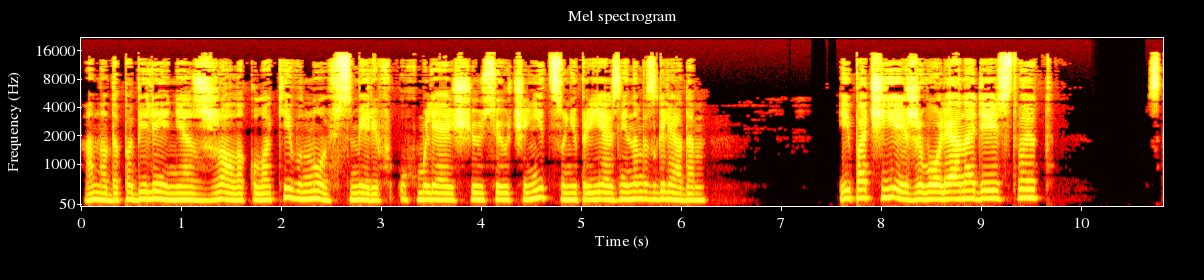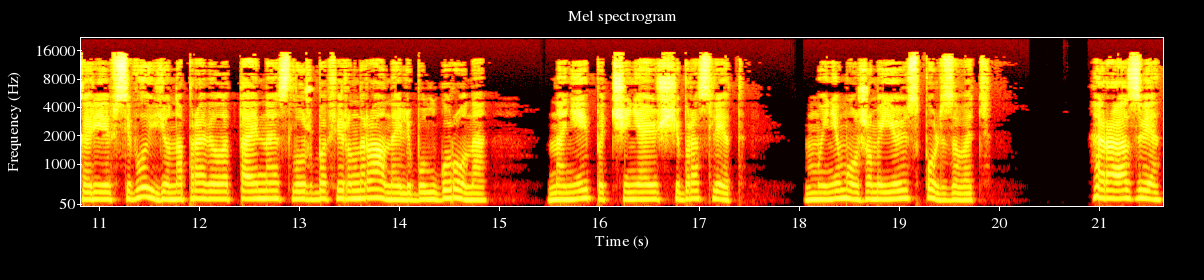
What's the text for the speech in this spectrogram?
Она до побеления сжала кулаки, вновь смерив ухмыляющуюся ученицу неприязненным взглядом. «И по чьей же воле она действует?» Скорее всего, ее направила тайная служба Фернрана или Булгурона. На ней подчиняющий браслет. Мы не можем ее использовать. «Разве?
